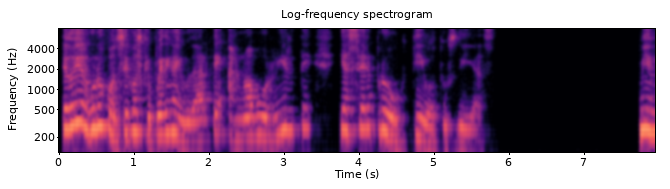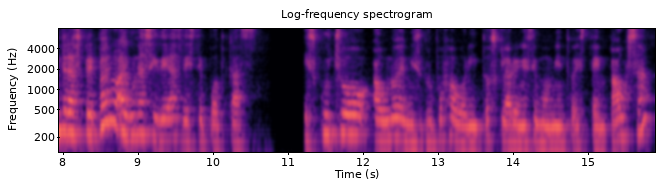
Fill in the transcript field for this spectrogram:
te doy algunos consejos que pueden ayudarte a no aburrirte y a ser productivo tus días. Mientras preparo algunas ideas de este podcast, escucho a uno de mis grupos favoritos, claro, en este momento está en pausa,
